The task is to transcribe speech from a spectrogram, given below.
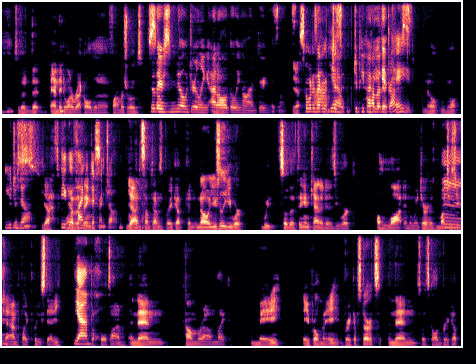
Mhm. So that that and they don't want to wreck all the farmers' roads. So, there's no drilling at None. all going on during those months. Yeah. So what does Wow. everyone? Yeah. Does, do people How have do you other get jobs? paid? No, you don't. You just don't. Yeah, You go of the find a different job. Yeah, and time. sometimes breakup can. No, usually you work. We so the thing in Canada is you work a lot in the winter as much as you Mm. can, like pretty steady yeah. the whole time, and then come around like May, April, May, breakup starts, and then so it's called breakup,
